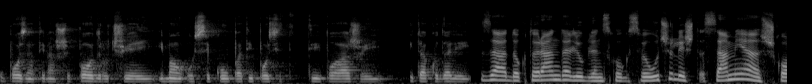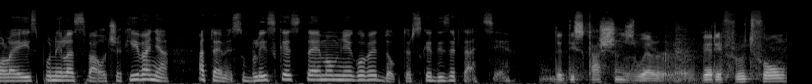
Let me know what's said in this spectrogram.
upoznati naše područje i mogu se kupati, posjetiti plaže i i tako dalje. Za doktoranda Ljubljanskog sveučilišta Samija škola je ispunila sva očekivanja, a teme su bliske s temom njegove doktorske dizertacije. The discussions were very fruitful uh,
